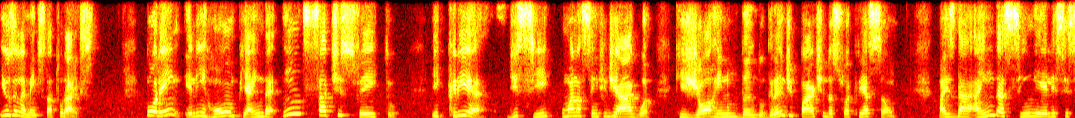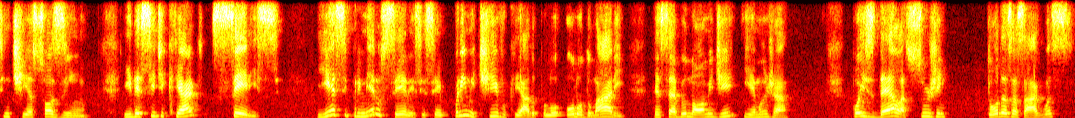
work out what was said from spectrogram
e os elementos naturais. Porém, ele irrompe ainda insatisfeito e cria de si uma nascente de água que jorra inundando grande parte da sua criação mas da, ainda assim ele se sentia sozinho e decide criar seres. E esse primeiro ser, esse ser primitivo criado por Olodumare, recebe o nome de Iemanjá, pois dela surgem todas as águas,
